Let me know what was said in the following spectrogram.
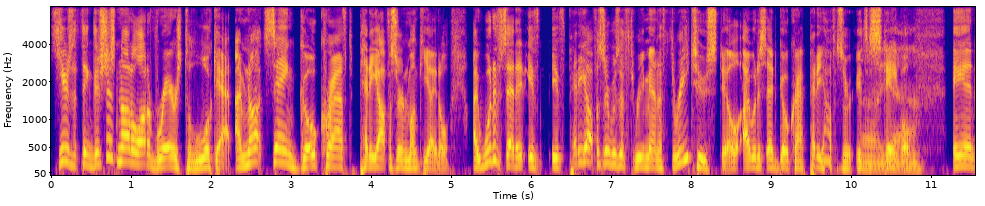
Here's the thing: there's just not a lot of rares to look at. I'm not saying go craft Petty Officer and Monkey Idol. I would have said it if if Petty Officer was a three mana three two still. I would have said go craft Petty Officer. It's oh, a oh, staple. yeah. And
